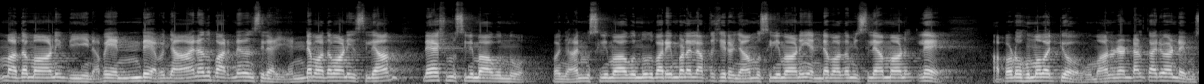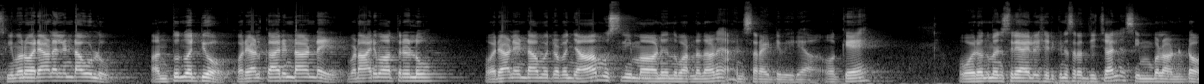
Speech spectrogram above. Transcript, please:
മതമാണ് ദീൻ. അപ്പോൾ എന്റെ അപ്പോൾ ഞാനത് പറഞ്ഞത് മനസ്സിലായി. എന്റെ മതമാണ് ഇസ്ലാം ഡാഷ് മുസ്ലിം ആകുന്നു അപ്പോൾ ഞാൻ മുസ്ലിം ആകുന്നു എന്ന് പറയുമ്പോഴല്ല അർത്ഥം ശരിയാണ് ഞാൻ മുസ്ലിമാണ് എന്റെ മതം ഇസ്ലാമാണ് അല്ലേ? അപ്പോൾ അവിടെ ഹുമ പറ്റുമോ? ഹുമാന് രണ്ടാൾക്കാർ വേണ്ടേ? മുസ്ലിമാണ് ഒരാളല്ലേ ഉണ്ടാവുള്ളൂ. അന്തുന്ന് പറ്റുമോ? കുറേ ആൾക്കാരുണ്ടാകണ്ടേ ഇവിടെ ആര് മാത്രമേ ഉള്ളൂ? ഒരാളെ ഉണ്ടാകാൻ പറ്റും അപ്പോൾ ഞാൻ മുസ്ലിമാണ് എന്ന് പറഞ്ഞതാണ് ആൻസറായിട്ട് വരിക. ഓക്കെ ഓരോന്ന് മനസ്സിലായാലും? ശരിക്കും ശ്രദ്ധിച്ചാൽ സിമ്പിളാണ് കേട്ടോ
